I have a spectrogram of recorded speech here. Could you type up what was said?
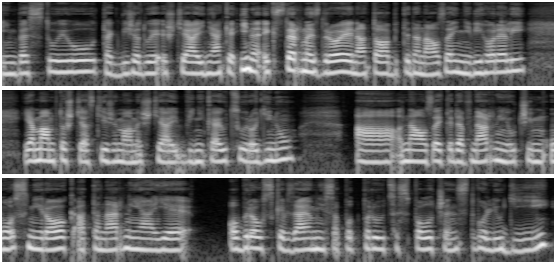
investujú, tak vyžaduje ešte aj nejaké iné externé zdroje na to, aby teda naozaj nevyhoreli. Ja mám to šťastie, že mám ešte aj vynikajúcu rodinu a naozaj teda v Narnii učím 8 rok a tá Narnia je obrovské vzájomne sa podporujúce spoločenstvo ľudí,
